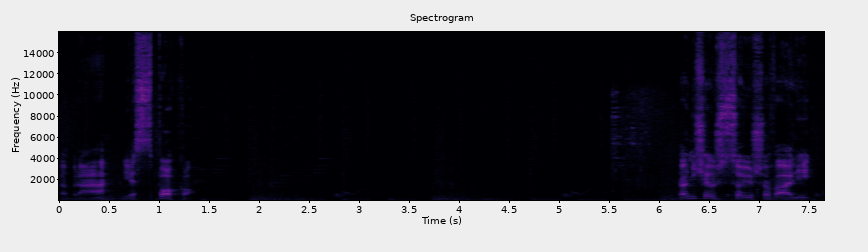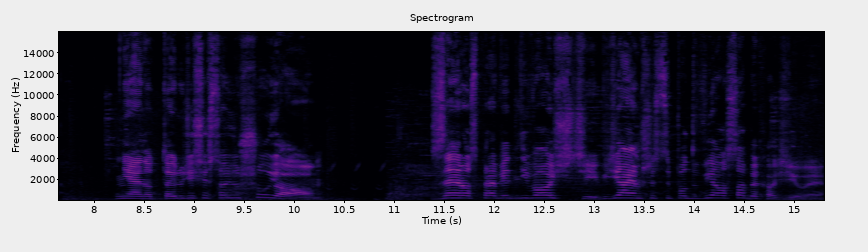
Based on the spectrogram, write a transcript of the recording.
Dobra, jest spoko. Oni się już sojuszowali. Nie, no tutaj ludzie się sojuszują. Zero sprawiedliwości. Widziałem, wszyscy po dwie osoby chodziły.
